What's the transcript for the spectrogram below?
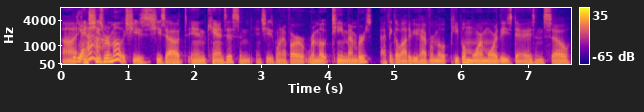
Uh, yeah. And she's remote. She's she's out in Kansas, and, and she's one of our remote team members. I think a lot of you have remote people more and more these days. And so,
